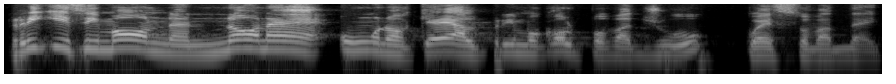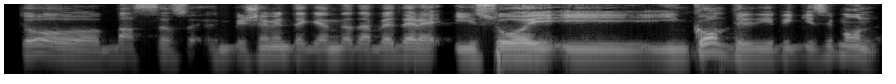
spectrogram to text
Ricky Simon non è uno che al primo colpo va giù, questo va detto, basta semplicemente che andate a vedere i suoi i incontri di Ricky Simon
